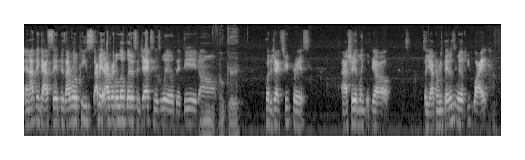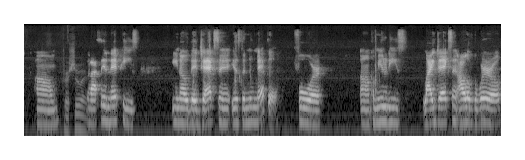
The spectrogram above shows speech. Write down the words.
and I think I said this. I wrote a piece. I mean, I read a love letter to Jackson as well that did mm, um, okay for the Jackson Free Press. I'll share the link with y'all so y'all can read that as well if you like. Um, for sure. But I said in that piece, you know, that Jackson is the new mecca for um, communities like Jackson all over the world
